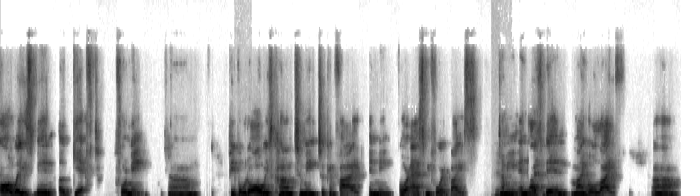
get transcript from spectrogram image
always been a gift for me. Um, people would always come to me to confide in me or ask me for advice. Yeah. I mean, and that's been my whole life. Um,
